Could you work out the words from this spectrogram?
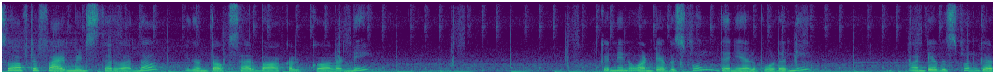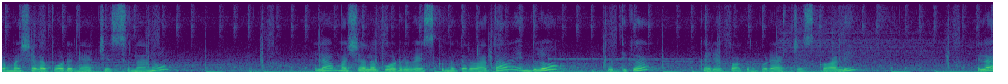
సో ఆఫ్టర్ ఫైవ్ మినిట్స్ తర్వాత ఇదంతా ఒకసారి బాగా కలుపుకోవాలండి. ఇక్కడ నేను వన్ టేబుల్ స్పూన్ ధనియాల పౌడర్ని one table spoon garam masala పౌడర్ని యాడ్ చేస్తున్నాను. ఇలా మసాలా పౌడర్ వేసుకున్న తర్వాత ఇందులో కొద్దిగా కరివేపాకును కూడా యాడ్ చేసుకోవాలి. ఇలా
